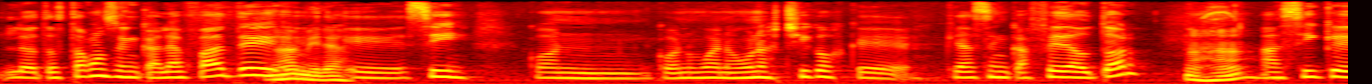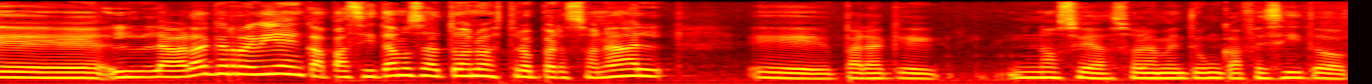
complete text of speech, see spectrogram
lo tostamos en calafate. Ah, mira. eh, sí, con, con, bueno, unos chicos que, que hacen café de autor. Ajá. Así que la verdad que re bien, capacitamos a todo nuestro personal eh, para que no sea solamente un cafecito.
